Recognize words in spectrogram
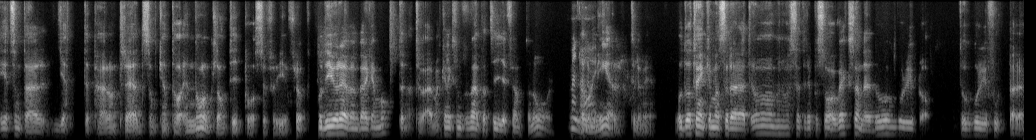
är ett sånt där jättepäronträd som kan ta enormt lång tid på sig för att ge frukt. Och det gör även bergamotterna tyvärr. Man kan liksom få vänta 10-15 år. Men Eller oj. mer till och med. Och då tänker man sådär att ja, men om man sätter det på svagväxande, då går det ju bra. Då går det ju fortare.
